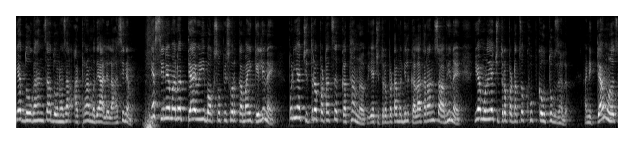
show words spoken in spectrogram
या दोघांचा दोन हजार अठरामध्ये आलेला हा सिनेमा. या सिनेमानं त्यावेळी बॉक्स ऑफिसवर कमाई केली नाही पण या चित्रपटाचं कथानक या चित्रपटामधील कलाकारांचा अभिनय यामुळे या चित्रपटाचं खूप कौतुक झालं. आणि त्यामुळंच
